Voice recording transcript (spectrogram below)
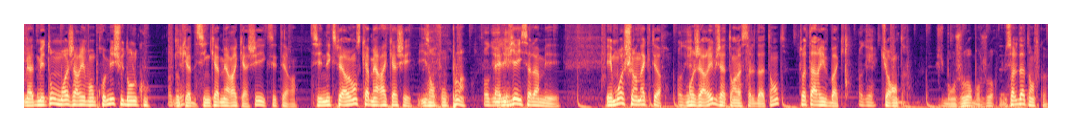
Mais admettons, moi, j'arrive en premier, je suis dans le coup. Donc, c'est une caméra cachée, etc. C'est une expérience caméra cachée. Ils en font plein. Elle est vieille, celle-là, mais. Et moi, je suis un acteur. Moi, j'arrive, j'attends la salle d'attente. Toi, t'arrives back. Tu rentres. Je dis bonjour, bonjour. Une salle d'attente, quoi.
